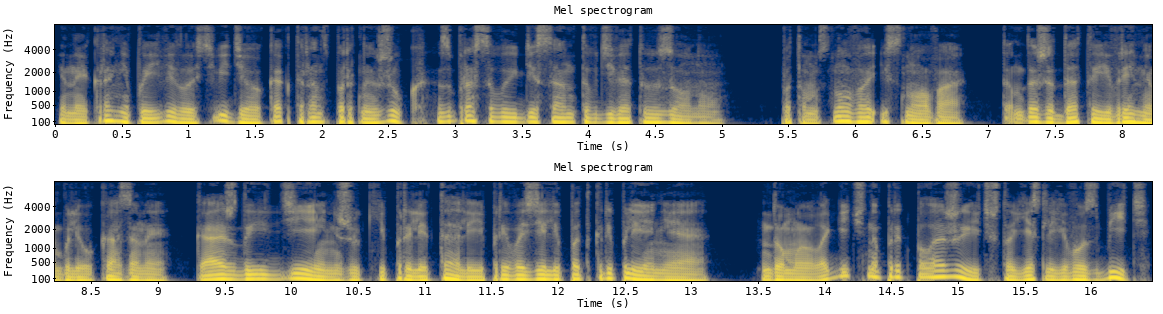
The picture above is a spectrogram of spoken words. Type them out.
и на экране появилось видео, как транспортный жук сбрасывает десант в девятую зону. Потом снова и снова. Там даже даты и время были указаны. Каждый день жуки прилетали и привозили подкрепления. Думаю, логично предположить, что если его сбить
